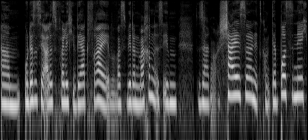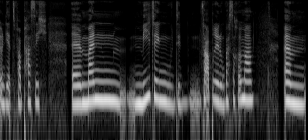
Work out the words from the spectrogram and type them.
Ähm, und das ist ja alles völlig wertfrei. Was wir dann machen, ist eben zu sagen, oh scheiße, und jetzt kommt der Bus nicht und jetzt verpasse ich äh, mein Meeting, die Verabredung, was auch immer. Ähm,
